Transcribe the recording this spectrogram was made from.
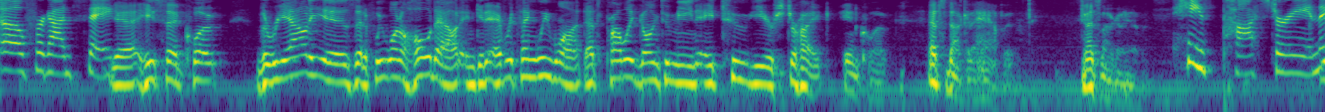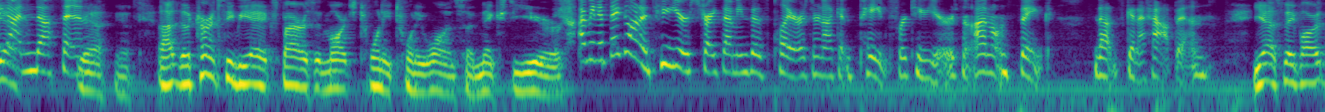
Oh, for God's sake. Yeah, he said, quote, the reality is that if we want to hold out and get everything we want, that's probably going to mean a two year strike, end quote. That's not going to happen. That's not going to happen. He's posturing. They Yeah. got nothing. Yeah, yeah. Uh, the current CBA expires in March 2021, so next year. I mean, if they go on a two year strike, that means those players are not getting paid for two years. And I don't think that's going to happen. Yes, they've already,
